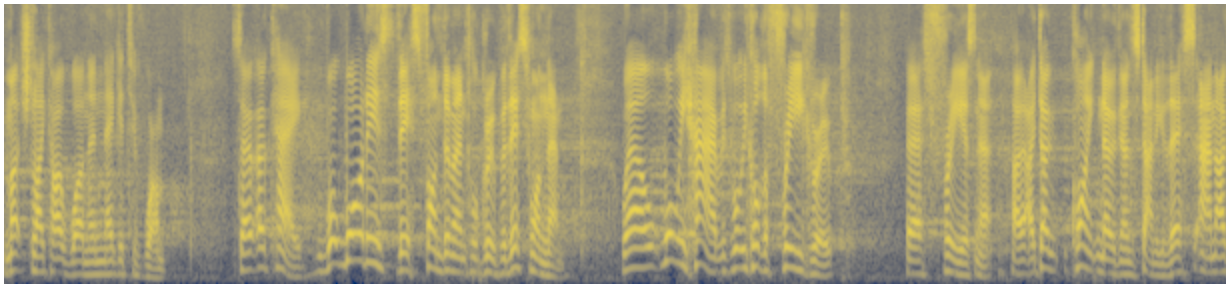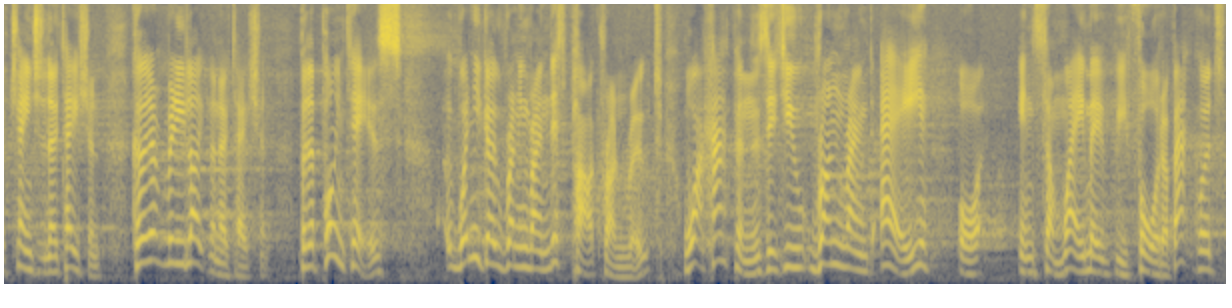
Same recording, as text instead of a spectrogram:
much like our one and negative one. So, okay, what, what is this fundamental group of this one then? Well, what we have is what we call the free group. Uh, it's free, isn't it? I, I don't quite know the understanding of this, and I've changed the notation, because I don't really like the notation. But the point is, when you go running around this park run route, what happens is you run round A, or in some way, maybe forward or backwards,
